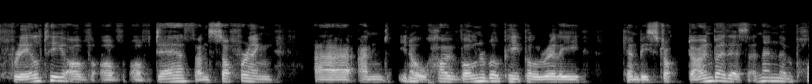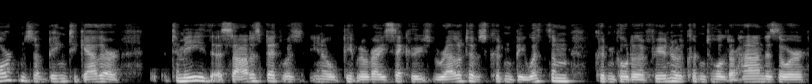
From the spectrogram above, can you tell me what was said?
frailty of, of, of death and suffering Uh, and you know how vulnerable people really can be struck down by this. And then the importance of being together. To me, the saddest bit was, you know, people are very sick whose relatives couldn't be with them, couldn't go to their funeral, couldn't hold their hand as they were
